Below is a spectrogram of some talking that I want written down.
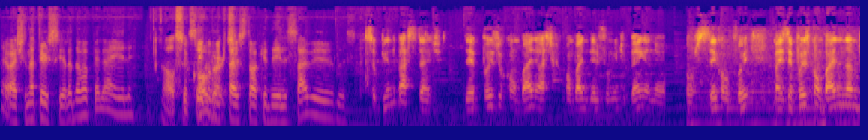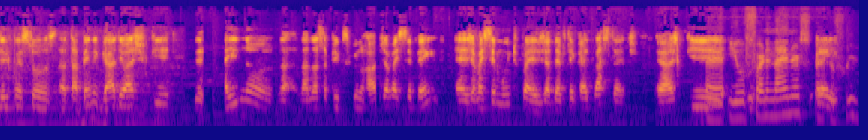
Eu acho que na terceira dá pra pegar ele. Alce Não sei como é Colbert. que tá o estoque dele, sabe, Luiz? Subindo bastante. Depois do Combine, eu acho que o Combine dele foi muito bem, eu não, não sei como foi, mas depois do Combine o nome dele começou a estar bem ligado e eu acho que aí no, na, na nossa pick segundo round já vai ser bem, é, já vai ser muito pra ele, já deve ter caído bastante. Eu acho que. É, e o 49ers, é, fui-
